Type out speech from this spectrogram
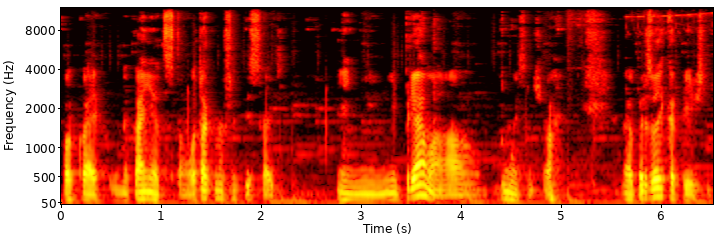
По кайфу. Наконец-то. Вот так нужно писать. Не, не, не прямо а думать сначала. Призвать копеечник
